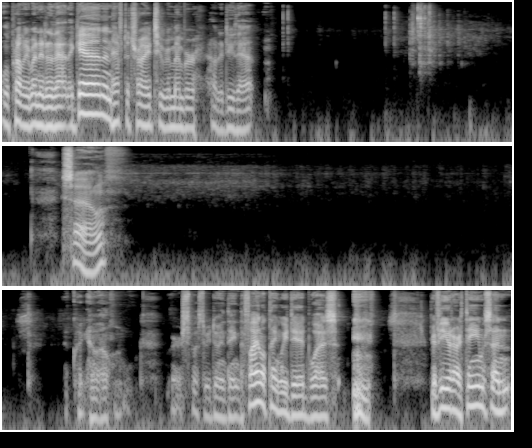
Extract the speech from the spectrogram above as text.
we'll probably run into that again and have to try to remember how to do that. So, quick, well, we are supposed to be doing thing. The final thing we did was reviewed our themes and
